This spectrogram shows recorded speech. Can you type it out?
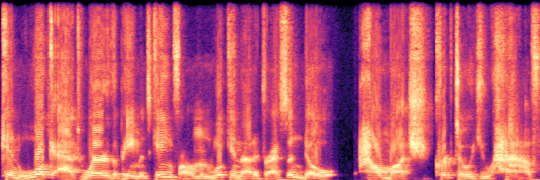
can look at where the payment came from and look in that address and know how much crypto you have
